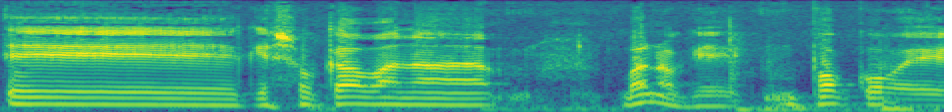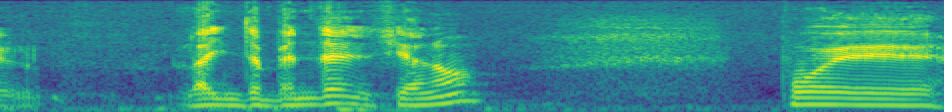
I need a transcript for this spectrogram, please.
eh, que socavan a, bueno, que un poco la independencia, ¿no? Pues,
